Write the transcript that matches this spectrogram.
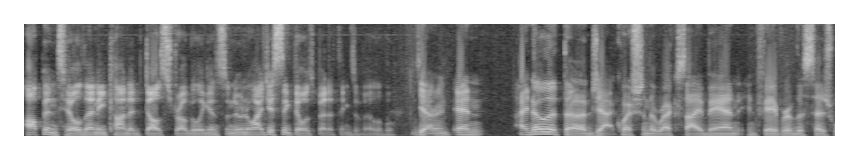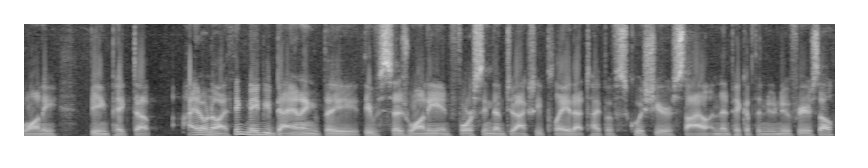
up until then, he kind of does struggle against the Nunu. I just think there was better things available. Yeah, and I know that the Jack questioned the Rek'Sai ban in favor of the Sejuani being picked up. I don't know. I think maybe banning the, the Sejuani and forcing them to actually play that type of squishier style and then pick up the Nunu for yourself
